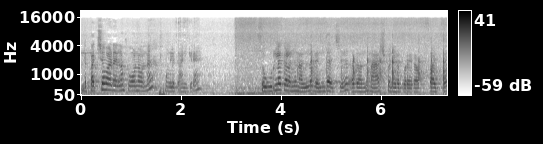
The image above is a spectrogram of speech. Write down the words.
இந்த பச்சை வாடையெல்லாம் போனோன்னே உங்களுக்கு காணிக்கிறேன் ஸோ உருளைக்கிழங்கு நல்லா வெந்தாச்சு. அதை வந்து மேஷ் பண்ணிட போகிறேன் ரஃப்பாட்டு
